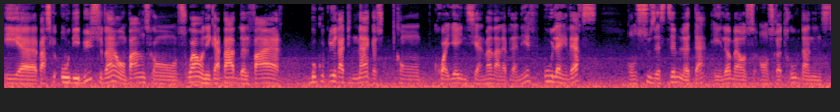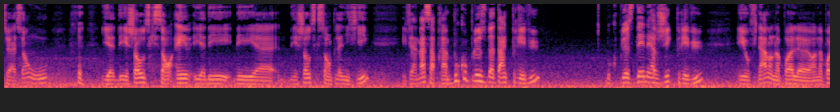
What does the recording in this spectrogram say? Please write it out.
Et euh, parce qu'au début, souvent, on pense qu'on soit on est capable de le faire beaucoup plus rapidement que ce qu'on croyait initialement dans la planif, ou l'inverse, on sous-estime le temps. Et là, ben, on, se retrouve dans une situation où il y a des choses qui sont il y a des, des, euh, des choses qui sont planifiées. Et finalement, ça prend beaucoup plus de temps que prévu beaucoup plus d'énergie que prévu. Et au final, on n'a pas on n'a pas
